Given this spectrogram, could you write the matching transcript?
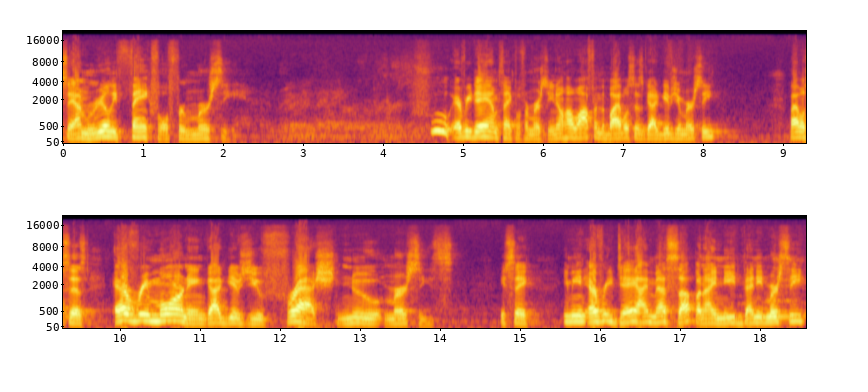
say, I'm really thankful for mercy. Whew, every day I'm thankful for mercy. You know how often the Bible says God gives you mercy? The Bible says every morning God gives you fresh new mercies. You say, you mean every day I mess up and I need, I mercy?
